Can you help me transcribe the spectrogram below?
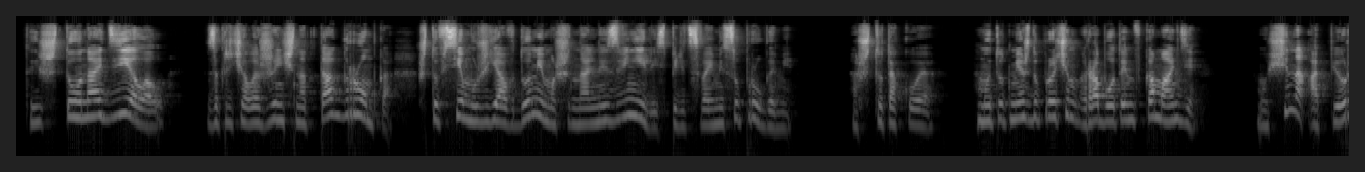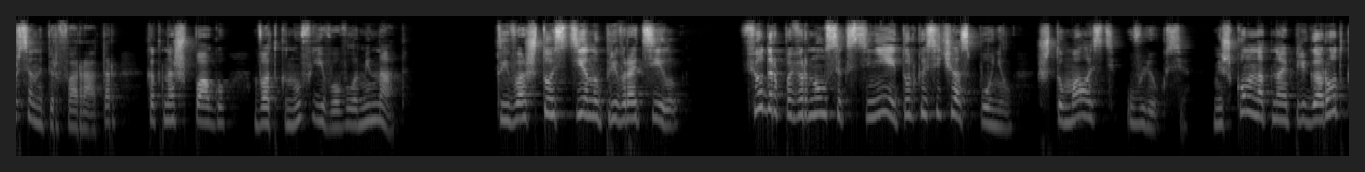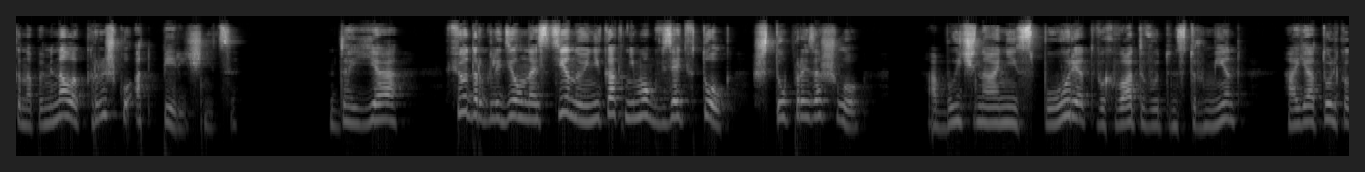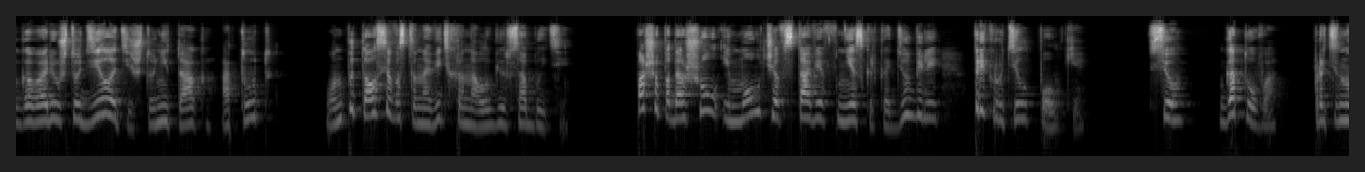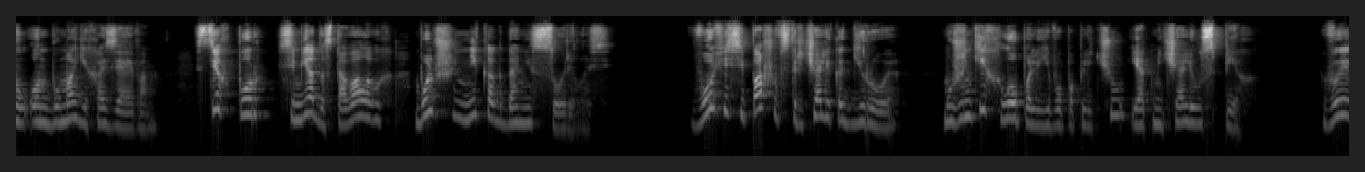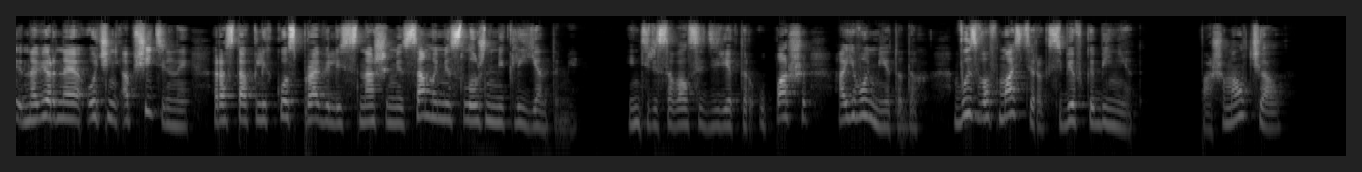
«Ты что наделал?» – закричала женщина так громко, что все мужья в доме машинально извинились перед своими супругами. «А что такое? Мы тут, между прочим, работаем в команде. Мужчина оперся на перфоратор, как на шпагу, воткнув его в ламинат. «Ты во что стену превратил?» Федор повернулся к стене и только сейчас понял, что малость увлекся. Межкомнатная перегородка напоминала крышку от перечницы. Да я... Федор глядел на стену и никак не мог взять в толк, что произошло. Обычно они спорят, выхватывают инструмент, а я только говорю, что делать и что не так. А тут он пытался восстановить хронологию событий. Паша подошел и, молча вставив несколько дюбелей, прикрутил полки. «Все, готово», – протянул он бумаги хозяевам. С тех пор семья Доставаловых больше никогда не ссорилась. В офисе Пашу встречали как героя. Муженьки хлопали его по плечу и отмечали успех. «Вы, наверное, очень общительны, раз так легко справились с нашими самыми сложными клиентами», интересовался директор у Паши о его методах, вызвав мастера к себе в кабинет. Паша молчал.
